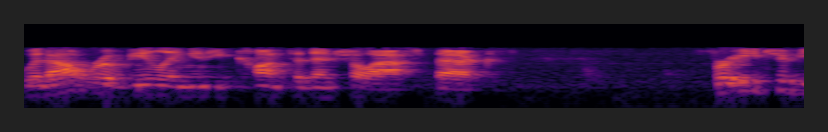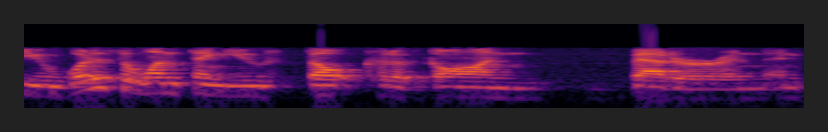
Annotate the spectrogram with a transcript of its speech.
Without revealing any confidential aspects, for each of you, what is the one thing you felt could have gone better and, and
